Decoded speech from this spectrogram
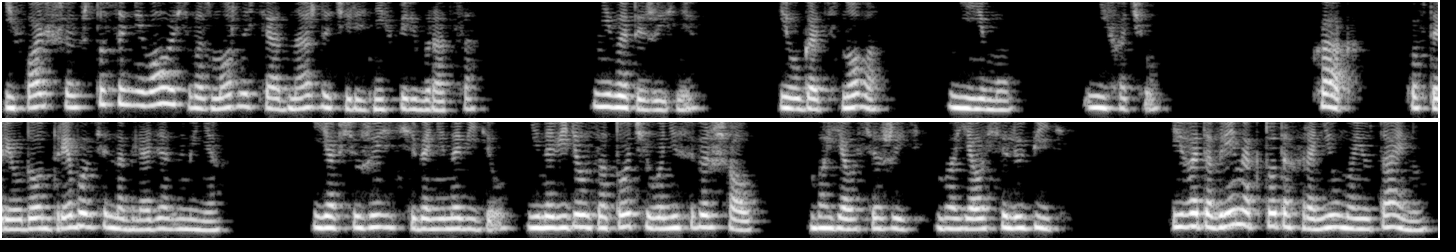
и фальши, что сомневалась в возможности однажды через них перебраться. Не в этой жизни. И лгать снова? Не ему. Не хочу. «Как?» — повторил Дон требовательно, глядя на меня. «Я всю жизнь себя ненавидел. Ненавидел за то, чего не совершал. Боялся жить, боялся любить. И в это время кто-то хранил мою тайну.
